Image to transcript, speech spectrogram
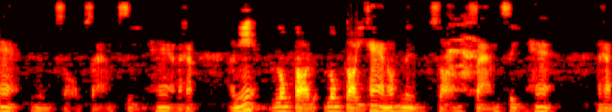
ห้าหนึ่งสองสามสี่ห้านะครับ อันนี้ลงต่อลงต่ออีกห้าเนาะหนึ่งสองสามสี่ห้านะครับ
